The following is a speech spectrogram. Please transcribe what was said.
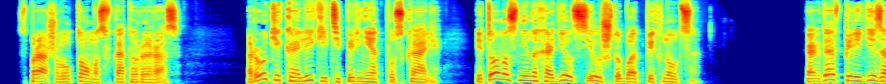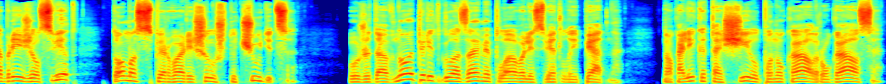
– спрашивал Томас в который раз. Руки Калики теперь не отпускали, и Томас не находил сил, чтобы отпихнуться. Когда впереди забрезжил свет – Томас сперва решил, что чудится. Уже давно перед глазами плавали светлые пятна, но Калика тащил, понукал, ругался.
